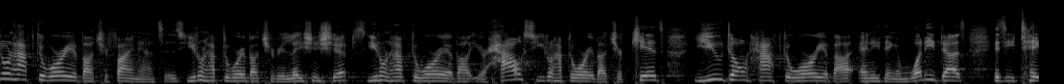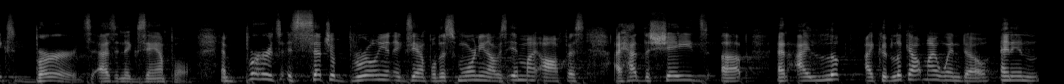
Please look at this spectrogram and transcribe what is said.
don't have to worry about your finances. You don't have to worry about your relationships. You don't have to worry about your house. You don't have to worry about your kids. You don't have to worry about anything. And what he does is he takes birds as an example. And birds is such a brilliant example. This morning I was in my office. I had the shades up and I looked, I could look out my window and in,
